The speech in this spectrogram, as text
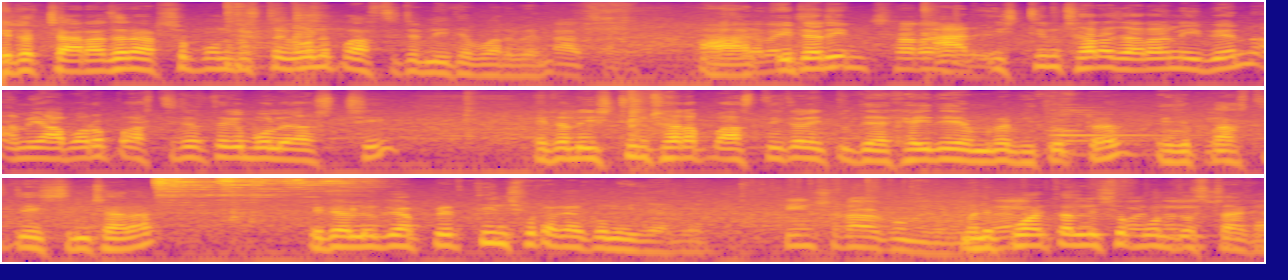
এটা চার হাজার আটশো পঞ্চাশ টাকা হলে পাঁচ লিটার নিতে পারবেন। আচ্ছা। আর এটারই আর স্টিম ছাড়া যারা নেবেন আমি আবারও পাঁচ লিটার থেকে বলে আসছি। এটা হলো স্টিম ছাড়া পাঁচ লিটার একটু দেখাই দিই আমরা ভিতরটা। এই যে পাঁচ লিটার স্টিম ছাড়া এটা হলো কি আপনার তিনশো টাকা কমে যাবে। তিনশো টাকা কমে যাবে। মানে তাহলে 4550 টাকা।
